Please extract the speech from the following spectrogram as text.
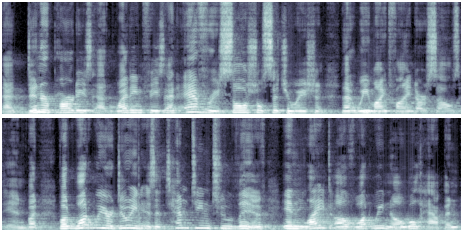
at dinner parties, at wedding feasts, at every social situation that we might find ourselves in. But, but what we are doing is attempting to live in light of what we know will happen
